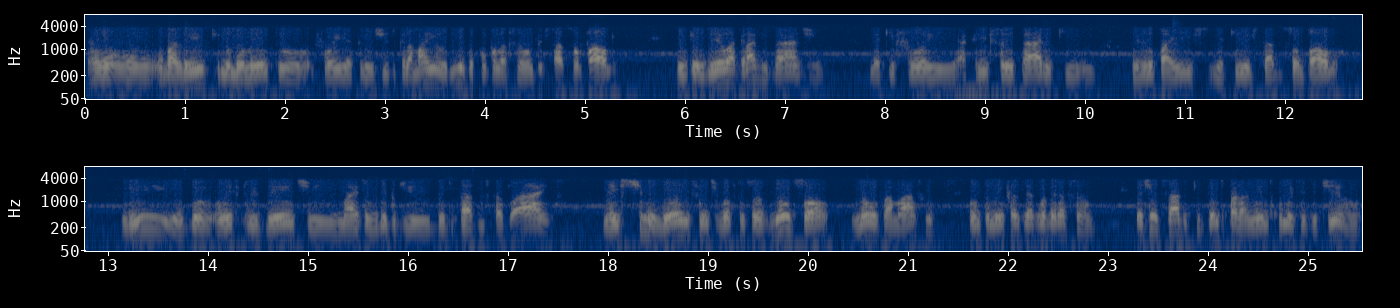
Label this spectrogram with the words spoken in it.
é um, um, uma lei que no momento foi acredito pela maioria da população do Estado de São Paulo, entendeu a gravidade né, que foi a crise sanitária que teve no país e aqui no estado de São Paulo. E o ex-presidente, mais um grupo de deputados estaduais, né, estimulou e incentivou as pessoas não só não usar máscara, como também fazer aglomeração. E a gente sabe que tanto o parlamento como o executivo,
